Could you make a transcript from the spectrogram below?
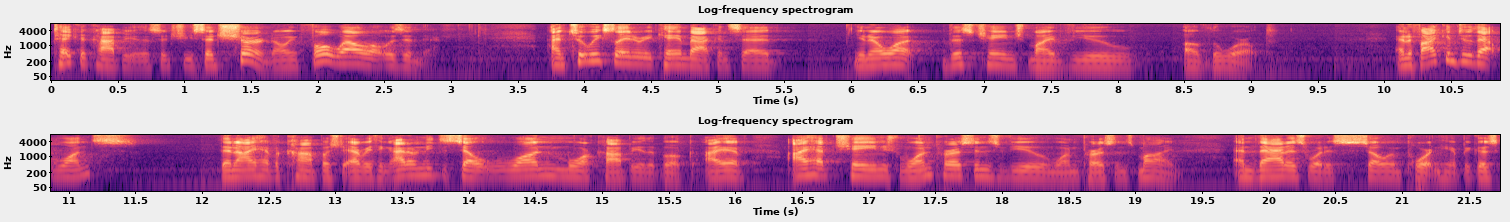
take a copy of this?" And she said, "Sure," knowing full well what was in there. And two weeks later, he came back and said, You know what? This changed my view of the world. And if I can do that once, then I have accomplished everything. I don't need to sell one more copy of the book. I have, I have changed one person's view and one person's mind. And that is what is so important here because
